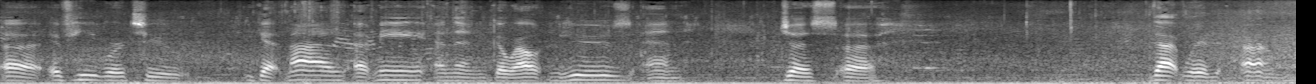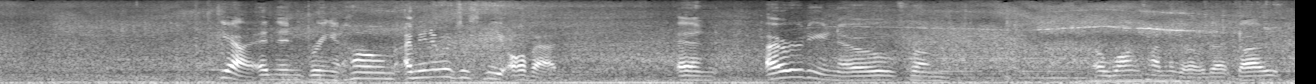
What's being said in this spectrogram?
uh, if he were to get mad at me and then go out and use and just uh, that would um, yeah and then bring it home. I mean it would just be all bad. And i already know from a long time ago that guy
